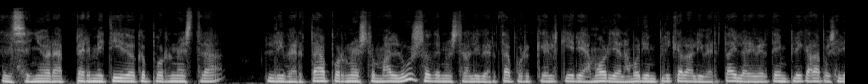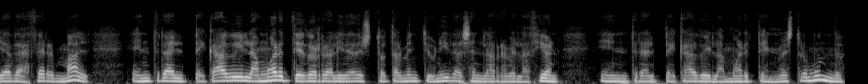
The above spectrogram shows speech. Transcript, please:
El Señor ha permitido que por nuestra libertad, por nuestro mal uso de nuestra libertad, porque Él quiere amor y el amor implica la libertad y la libertad implica la posibilidad de hacer mal. Entra el pecado y la muerte, dos realidades totalmente unidas en la revelación. Entra el pecado y la muerte en nuestro mundo.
